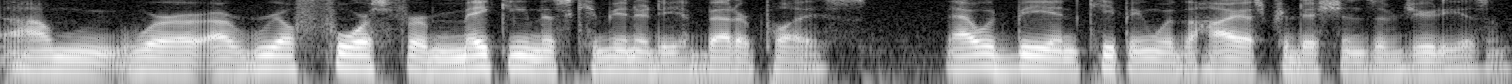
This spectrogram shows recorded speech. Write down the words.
um, we're a real force for making this community a better place. That would be in keeping with the highest traditions of Judaism.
